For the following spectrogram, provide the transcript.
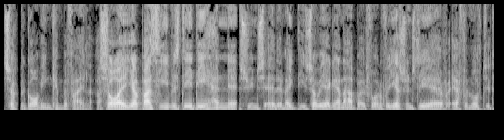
så begår vi en kæmpe fejl. Og så øh, jeg vil bare sige, hvis det er det, han øh, synes er det rigtige, så vil jeg gerne arbejde for det, for jeg synes, det er, er fornuftigt.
